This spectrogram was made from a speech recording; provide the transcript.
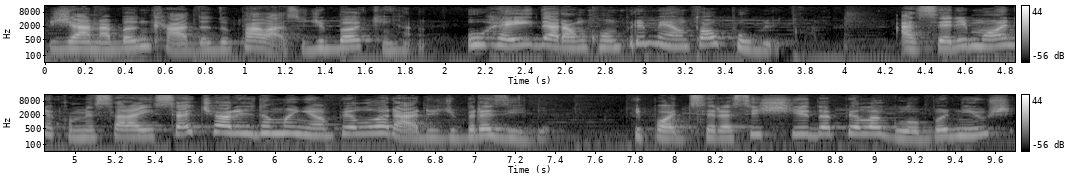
Já na bancada do Palácio de Buckingham, o rei dará um cumprimento ao público. A cerimônia começará às 7 horas da manhã pelo horário de Brasília. e pode ser assistida pela Globo News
